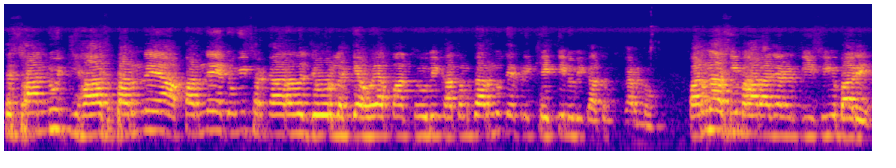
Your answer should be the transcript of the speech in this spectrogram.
ਤੇ ਸਾਨੂੰ ਇਤਿਹਾਸ ਪੜ੍ਹਨੇ ਆ ਪੜ੍ਹਨੇ ਆ, ਕਿਉਂਕਿ ਸਰਕਾਰਾਂ ਦਾ ਜ਼ੋਰ ਲੱਗਿਆ ਹੋਇਆ ਪੰਥ ਨੂੰ ਵੀ ਖਤਮ ਕਰਨ ਨੂੰ ਤੇ ਆਪਣੀ ਖੇਤੀ ਨੂੰ ਵੀ ਖਤਮ ਕਰਨ ਨੂੰ। ਪੜ੍ਹਨਾ ਅਸੀਂ ਮਹਾਰਾਜਾ ਰਣਜੀਤ ਸਿੰਘ ਬਾਰੇ।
